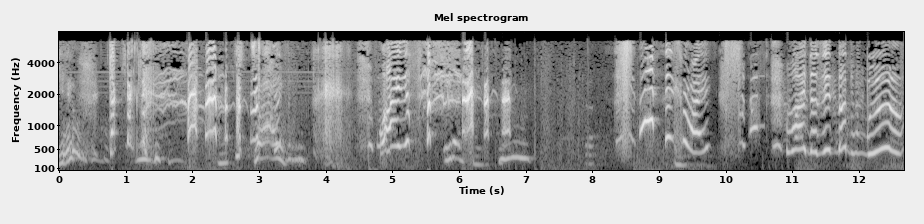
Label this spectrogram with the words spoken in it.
you! Duck, duck, duck. Just drive! Why You don't- crying. Why does it not move?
